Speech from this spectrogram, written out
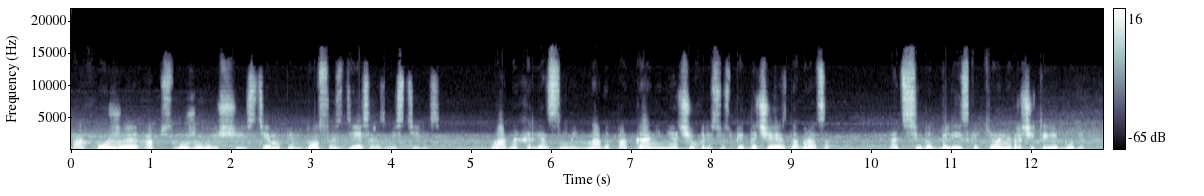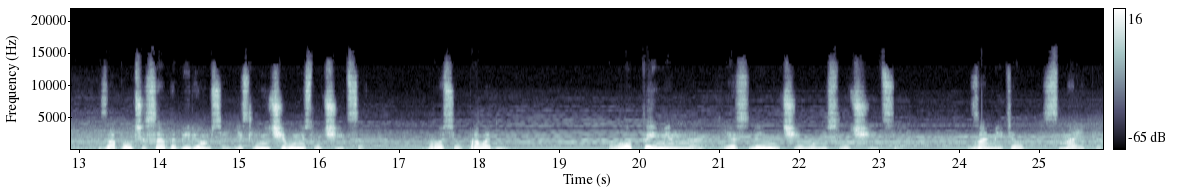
Похоже, обслуживающие стену пиндосы здесь разместились. Ладно, хрен с ними. Надо, пока они не очухались, успеть до ЧС добраться. Отсюда близко, километра четыре будет. За полчаса доберемся, если ничего не случится. Бросил проводник. Вот именно, если ничего не случится. Заметил снайпер.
